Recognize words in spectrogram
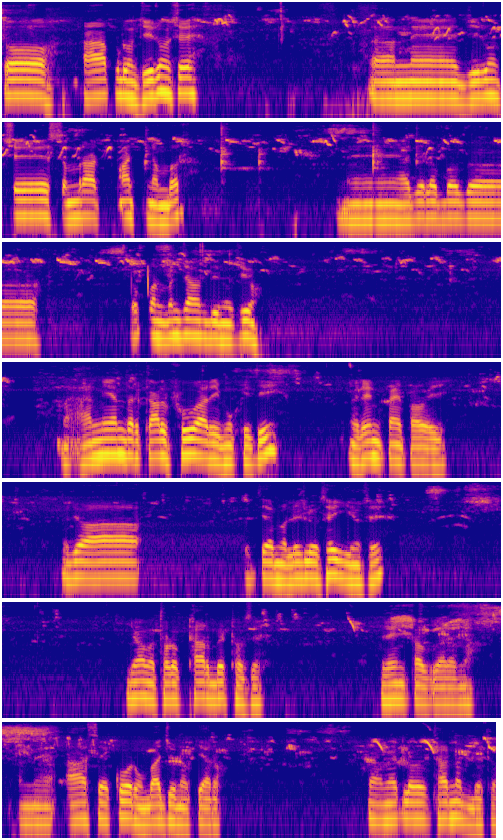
તો આ આપણું જીરું છે. અને જીરું છે સમ્રાટ પાંચ નંબર. ને આજે લગભગ ચોપન પંચાવન દીનું થયું. આની અંદર કાલ ફુવારી મૂકી હતી. રેન પાઇપ આવે. જો આ અત્યારમાં લીલું થઈ ગયું છે. જો થોડોક ઠાર બેઠો છે. રેન પાઇપ વાળામાં અને આ છે કોરું બાજુનો ક્યારો. આમ એટલો ઠાર નથી બેઠો.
